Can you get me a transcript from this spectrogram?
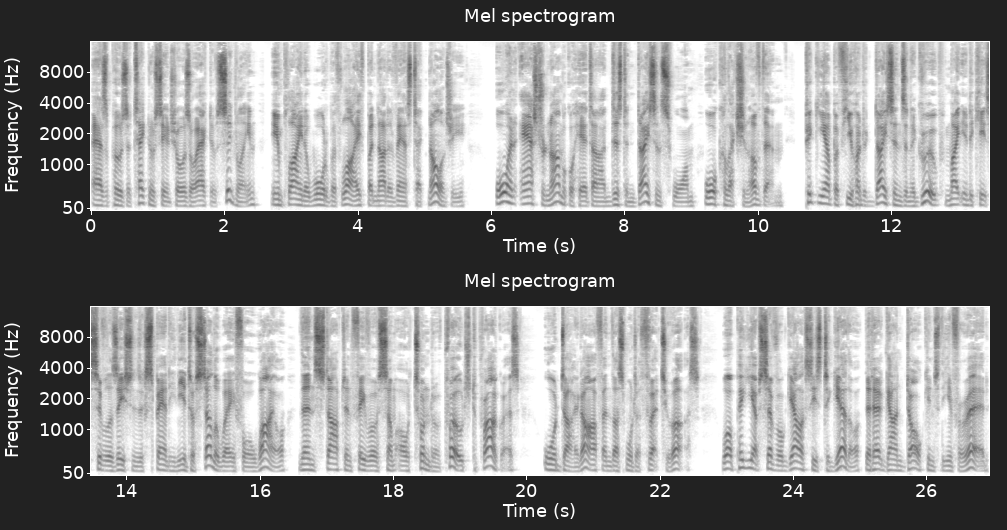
as opposed to technosignatures or active signaling, implying a world with life but not advanced technology, or an astronomical hit on a distant Dyson swarm or collection of them. Picking up a few hundred Dysons in a group might indicate civilizations expanding the interstellar way for a while, then stopped in favor of some alternative approach to progress, or died off and thus weren't a threat to us while picking up several galaxies together that had gone dark into the infrared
